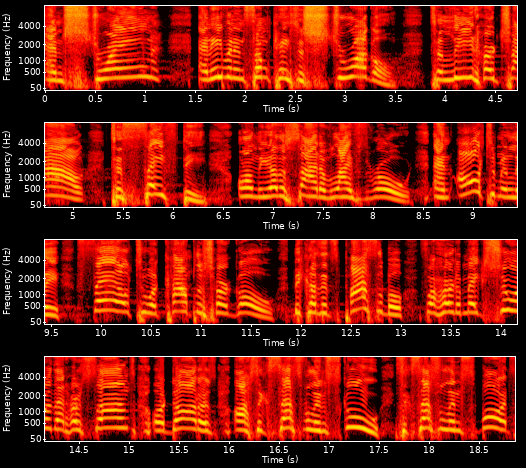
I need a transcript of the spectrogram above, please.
and strain and even in some cases struggle to lead her child to safety on the other side of life's road and ultimately fail to accomplish her goal because it's possible for her to make sure that her sons or daughters are successful in school, successful in sports,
